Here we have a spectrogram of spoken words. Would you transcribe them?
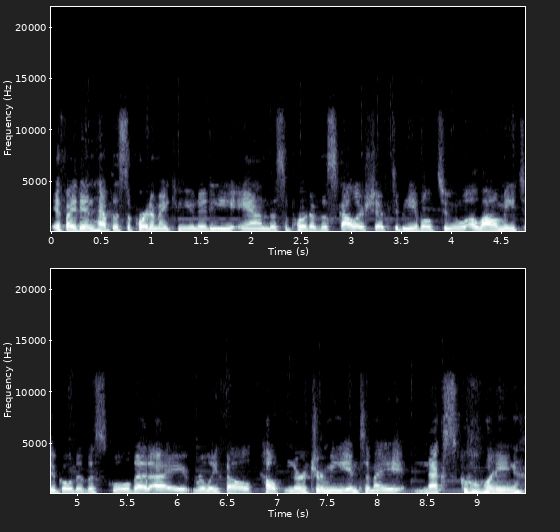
if I didn't have the support of my community and the support of the scholarship to be able to allow me to go to the school that I really felt helped nurture me into my next schooling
